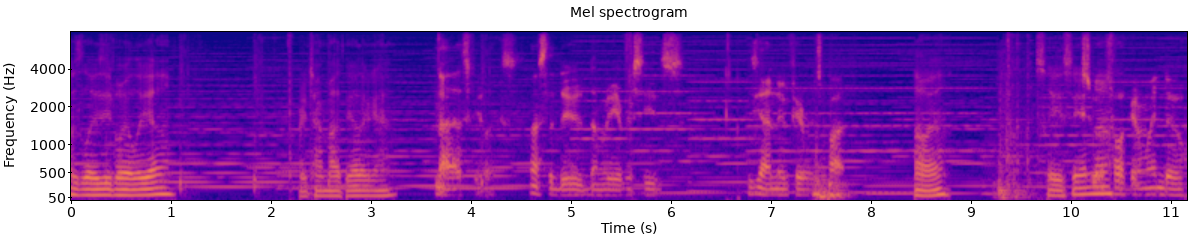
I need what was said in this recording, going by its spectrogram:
Was Lazy Boy Leo? Are you talking about the other guy? No, that's Felix. That's the dude nobody ever sees. He's got a new favorite spot. Oh yeah? So you see him now? fucking window.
